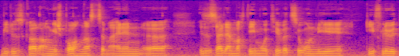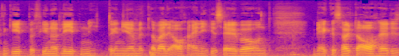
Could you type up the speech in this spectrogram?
wie du es gerade angesprochen hast. Zum einen äh, ist es halt einfach die Motivation, die, die flöten geht bei vielen Athleten. Ich trainiere mittlerweile auch einige selber und merke es halt auch, ja, die,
